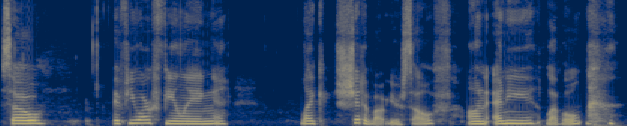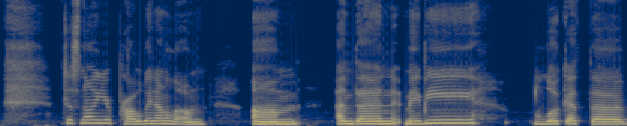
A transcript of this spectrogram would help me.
So, if you are feeling like shit about yourself on any level, just know you're probably not alone. Um, and then maybe look at the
